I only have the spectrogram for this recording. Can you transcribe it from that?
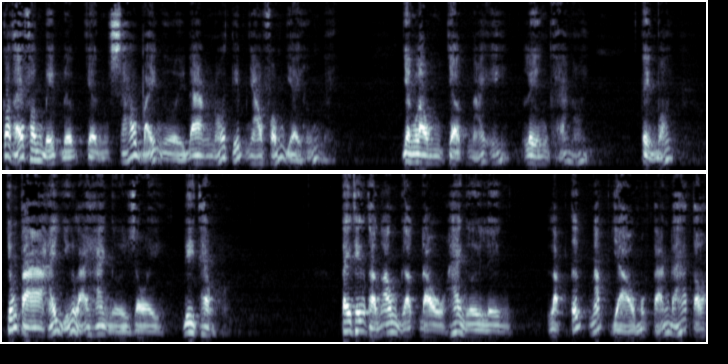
Có thể phân biệt được chừng sáu bảy người đang nói tiếp nhau phóng về hướng này. Dân lòng chợt nảy ý, liền khẽ nói. Tiền bối, chúng ta hãy giữ lại hai người rồi đi theo họ. Tây Thiên Thần ông gật đầu, hai người liền lập tức nấp vào một tảng đá to.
